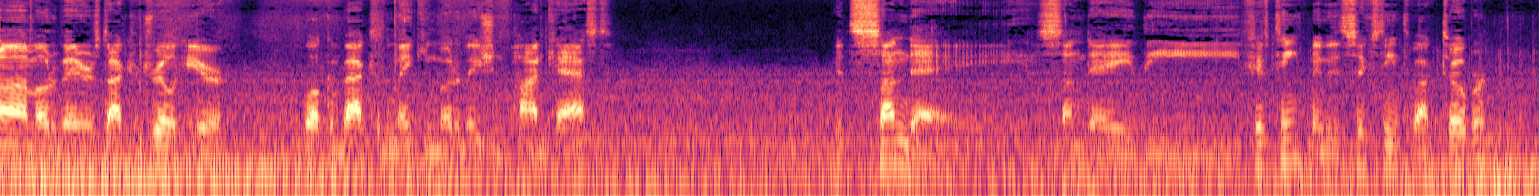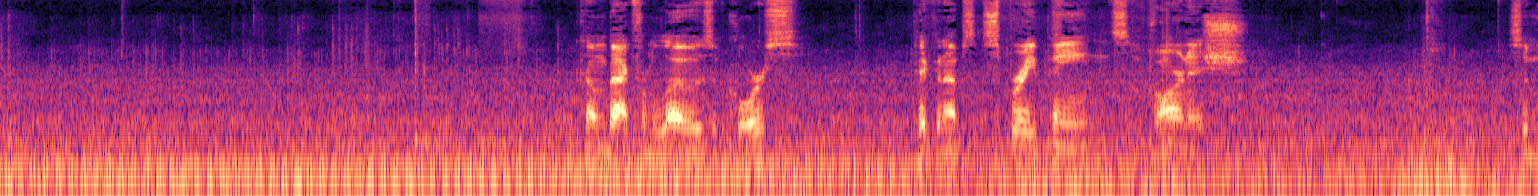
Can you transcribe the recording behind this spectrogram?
on, motivators? Dr. Drill here. Welcome back to the Making Motivation podcast. It's Sunday, Sunday the 15th, maybe the 16th of October. Coming back from Lowe's, of course, picking up some spray paint and some varnish, some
